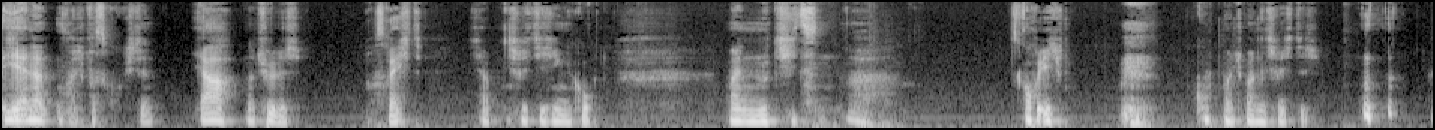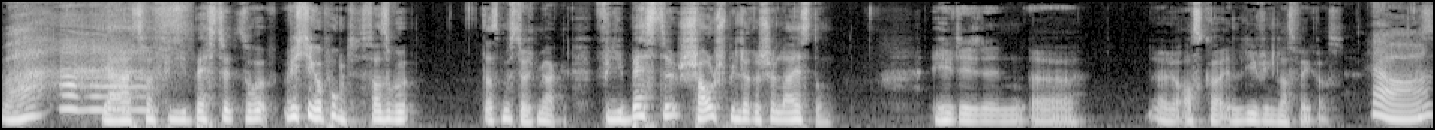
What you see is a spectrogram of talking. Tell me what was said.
Ja, na, was gucke ich denn? Ja, natürlich. Du hast recht. Ich habe nicht richtig hingeguckt. Meine Notizen. Ah. Auch ich guck manchmal nicht richtig. Was? Ja, es war für die beste, sogar, wichtiger Punkt, es war sogar, das müsst ihr euch merken, für die beste schauspielerische Leistung erhielt er den äh, äh, Oscar in Leaving Las Vegas. Ja.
